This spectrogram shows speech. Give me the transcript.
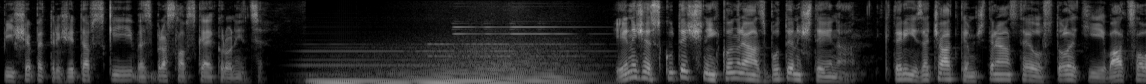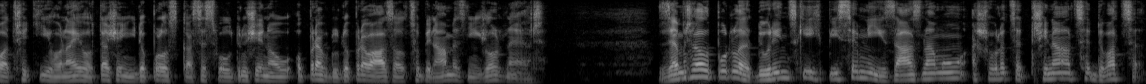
Píše Petr Žitavský ve Zbraslavské kronice. Jenže skutečný Konrád z Botenštejna, který začátkem 14. století Václava III. na jeho tažení do Polska se svou družinou opravdu doprovázel co by námezní žoldnéř, zemřel podle durinských písemných záznamů až v roce 1320.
